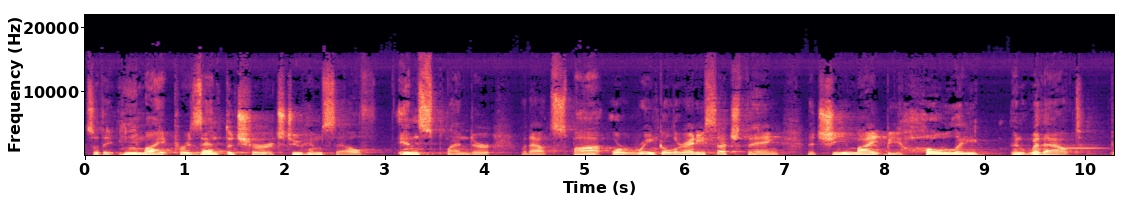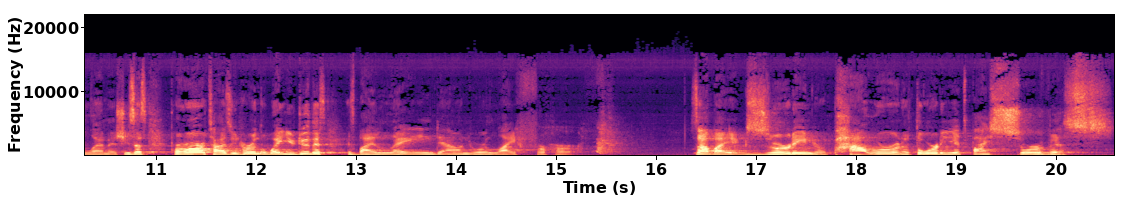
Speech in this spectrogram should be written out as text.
so that he might present the church to himself in splendor, without spot or wrinkle or any such thing, that she might be holy and without blemish. He says, prioritizing her, and the way you do this is by laying down your life for her. It's not by exerting your power and authority, it's by service,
